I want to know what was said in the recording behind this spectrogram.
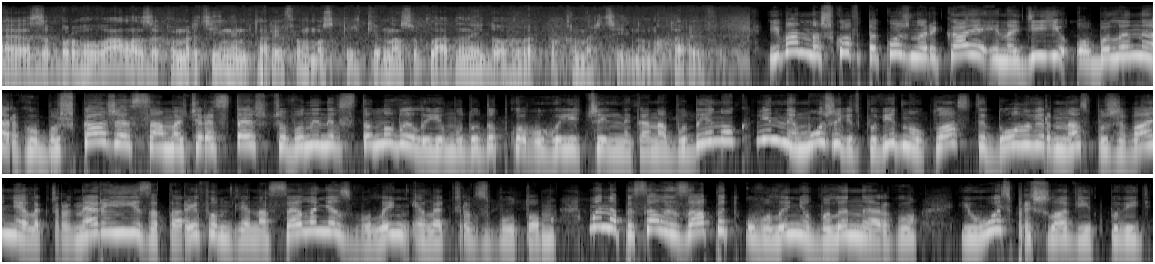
е, заборгувала за комерційним тарифом, оскільки в нас укладений договір по комерційному тарифу. Іван Нашков також нарікає і на дії обленерго, бо ж каже, саме через те, що вони не встановили йому додаткового лічильника на будинок, він не може відповідно укласти договір на споживання електроенергії за тарифом для населення з Волинь електрозбутом. Ми написали запит у Волиньобленерго, і ось прийшла відповідь.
